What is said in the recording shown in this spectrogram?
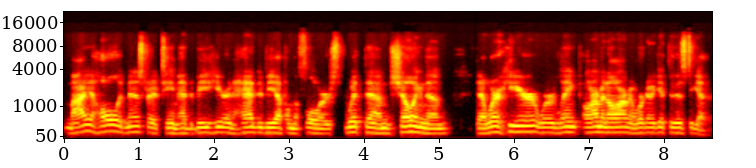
my whole administrative team had to be here and had to be up on the floors with them, showing them that we're here, we're linked arm in arm, and we're going to get through this together.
